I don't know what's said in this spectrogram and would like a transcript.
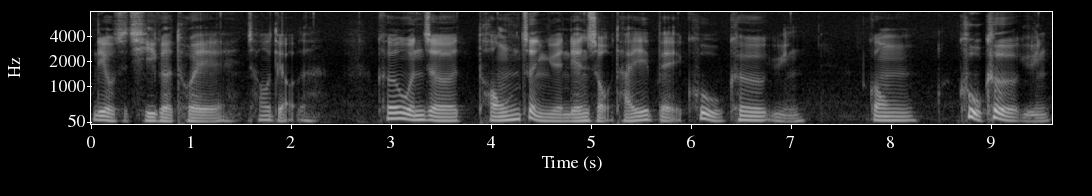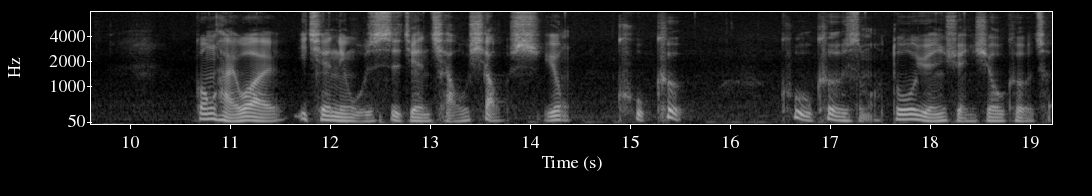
六十七个推，超屌的。柯文哲、童振源联手台北库科云供库克云供海外一千零五十四间侨校使用库克。库克是什么？多元选修课程，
